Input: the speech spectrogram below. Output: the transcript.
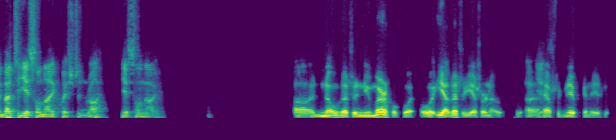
And that's a yes or no question, right? Yes or no? Uh, no, that's a numerical question. Oh, yeah, that's a yes or no. Uh, how significant is it?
